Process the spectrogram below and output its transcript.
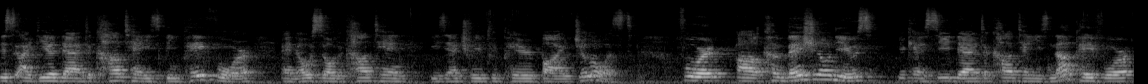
this idea that the content is being paid for and also the content is actually prepared by journalists. For uh, conventional news, you can see that the content is not paid for,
